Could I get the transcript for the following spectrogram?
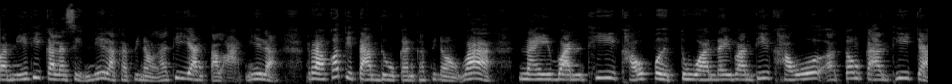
วันนี้ที่กาลสินนี่แหละค่ะพี่น้องคะที่ยางตลาดนี่แหละ เราก็ติดตามดูกันค่ะพี่น้องว่าในวันที่เขาเปิดตัวในวันที่เขาต้องการที่จะ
